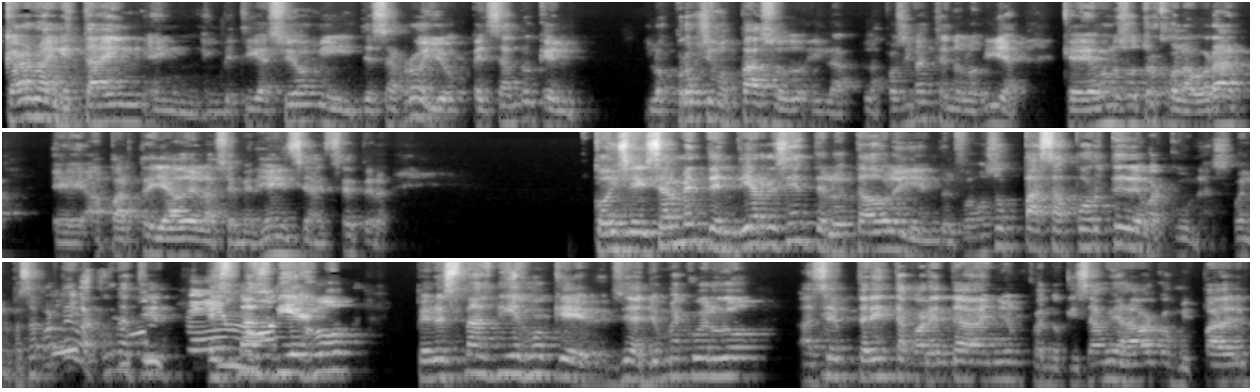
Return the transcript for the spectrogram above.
Carvine está en, en, investigación y desarrollo pensando que el, los próximos pasos y la, las próximas tecnologías que debemos nosotros colaborar, eh, aparte ya de las emergencias, etcétera, Coincidencialmente, en día reciente lo he estado leyendo, el famoso pasaporte de vacunas. Bueno, el pasaporte de vacunas tiene, es más viejo pero es más viejo que, o sea, yo me acuerdo hace 30, 40 años, cuando quizás viajaba con mis padres,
